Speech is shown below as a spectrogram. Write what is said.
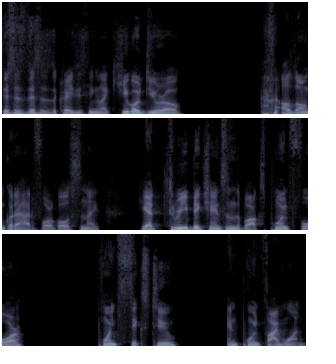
this is this is the crazy thing. Like Hugo Duro alone could have had four goals tonight. He had three big chances in the box: 0.4, 0.62, and 0.51.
